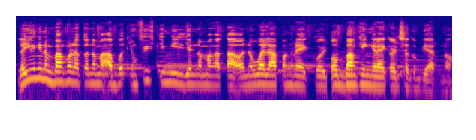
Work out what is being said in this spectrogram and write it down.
Layunin ng bangko na to na maabot yung 50 million ng mga tao na wala pang record o banking record sa gobyerno.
